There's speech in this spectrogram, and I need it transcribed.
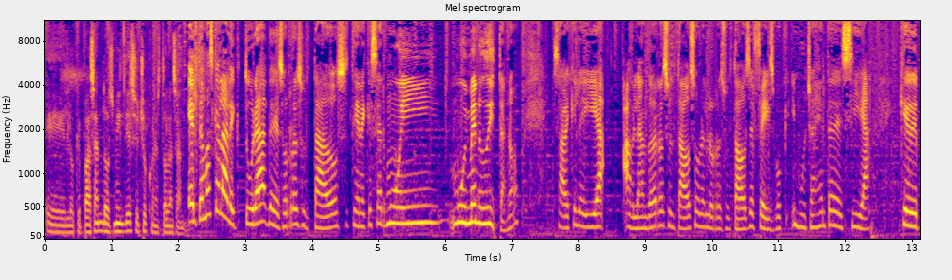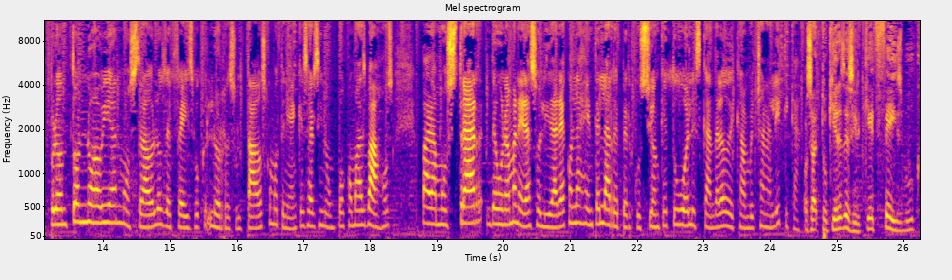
eh, lo que pasa en 2018 con esto lanzando. El tema es que la lectura de esos resultados tiene que ser muy, muy menudita, ¿no? Sabe que leía hablando de resultados sobre los resultados de Facebook y mucha gente decía que de pronto no habían mostrado los de Facebook los resultados como tenían que ser, sino un poco más bajos, para mostrar de una manera solidaria con la gente la repercusión que tuvo el escándalo de Cambridge Analytica. O sea, ¿tú quieres decir que Facebook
